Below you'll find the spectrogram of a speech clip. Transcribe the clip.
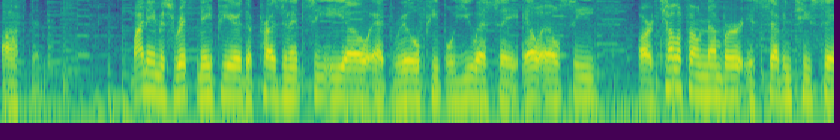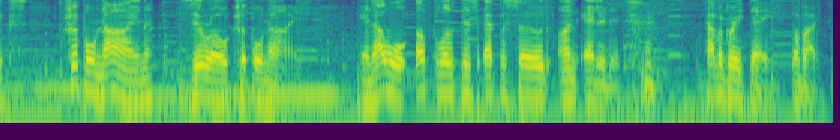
often. My name is Rick Napier, the President CEO at Real People USA LLC. Our telephone number is 726 triple nine zero triple nine, and I will upload this episode unedited. Have a great day. Bye bye.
